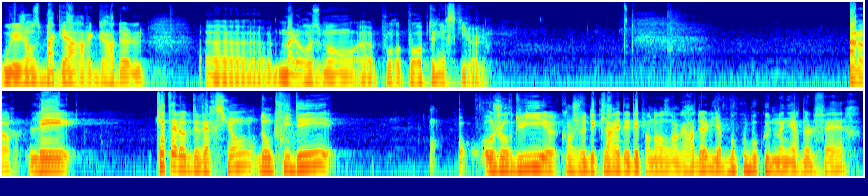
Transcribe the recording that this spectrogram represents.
où les gens se bagarrent avec Gradle malheureusement, euh, pour, pour obtenir ce qu'ils veulent. Alors, les catalogues de versions, donc l'idée, aujourd'hui, euh, quand je veux déclarer des dépendances dans Gradle, il y a beaucoup, beaucoup de manières de le faire.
